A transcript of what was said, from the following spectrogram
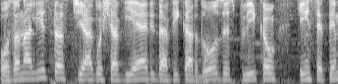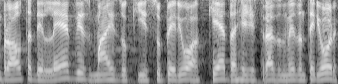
Os analistas Tiago Xavier e Davi Cardoso explicam que em setembro a alta de leves mais do que superior à queda registrada no mês anterior,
